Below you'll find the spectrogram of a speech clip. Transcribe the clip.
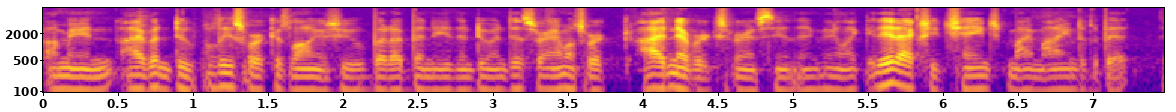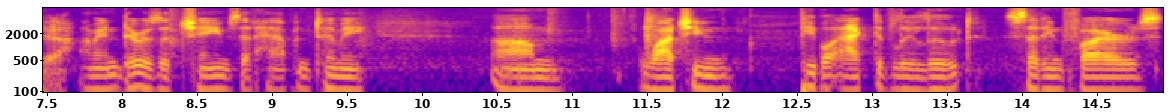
I mean, I haven't do police work as long as you, but I've been either doing this or ambulance work. I'd never experienced anything like it. It actually changed my mind a little bit. yeah, I mean, there was a change that happened to me um, watching people actively loot, setting fires,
